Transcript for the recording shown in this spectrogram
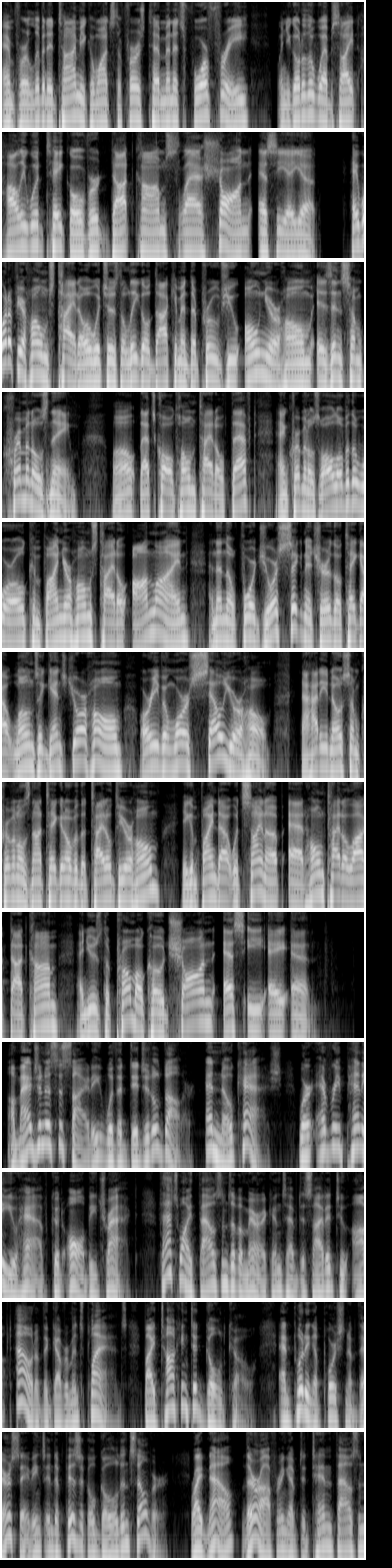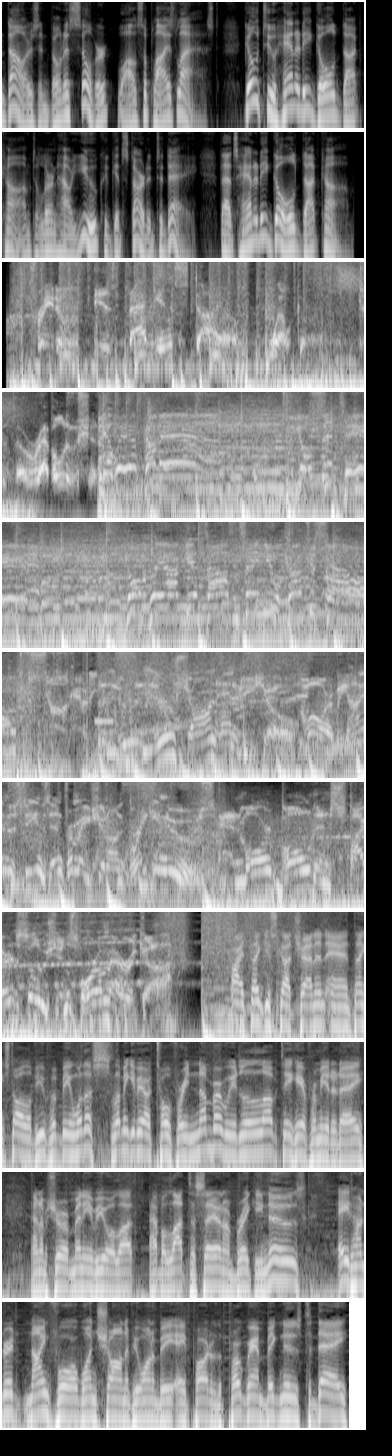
And for a limited time, you can watch the first 10 minutes for free when you go to the website hollywoodtakeover.com slash Sean, S-E-A-N. Hey, what if your home's title, which is the legal document that proves you own your home, is in some criminal's name? Well, that's called home title theft, and criminals all over the world can find your home's title online, and then they'll forge your signature. They'll take out loans against your home, or even worse, sell your home. Now, how do you know some criminal is not taking over the title to your home? You can find out with sign up at HometitleLock.com and use the promo code Sean, S E A N. Imagine a society with a digital dollar and no cash, where every penny you have could all be tracked. That's why thousands of Americans have decided to opt out of the government's plans by talking to Goldco and putting a portion of their savings into physical gold and silver. Right now, they're offering up to $10,000 in bonus silver while supplies last. Go to HannityGold.com to learn how you could get started today. That's HannityGold.com. Freedom is back in style. Welcome to the revolution. Yeah, we're coming to your city. Gonna play our guitars and sing you a country song. The new Sean Hannity Show. More behind the scenes information on breaking news and more bold, inspired solutions for America. All right, thank you, Scott Shannon, and thanks to all of you for being with us. Let me give you our toll free number. We'd love to hear from you today, and I'm sure many of you a lot have a lot to say on our breaking news. 800 941 Sean if you want to be a part of the program. Big news today.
